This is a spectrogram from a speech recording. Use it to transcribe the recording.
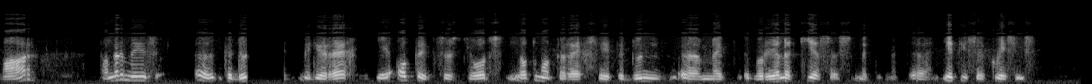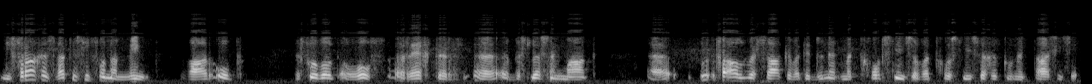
Maar ander mense uh, te doen met die reg jy altyd soos George heeltemal reg sê te doen uh, met morele keuses met met uh, etiese kwessies. Die vraag is wat is die fondament waarop byvoorbeeld 'n hof 'n regter 'n uh, beslissing maak uh veral oor sake wat te doen het met godsdienst of wat godsdienstige konnotasies het.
